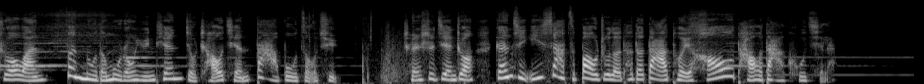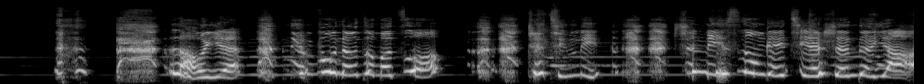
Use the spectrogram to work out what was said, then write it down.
说完，愤怒的慕容云天就朝前大步走去。陈氏见状，赶紧一下子抱住了他的大腿，嚎啕大哭起来。老爷，您不能这么做，这锦鲤是你送给妾身的呀！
